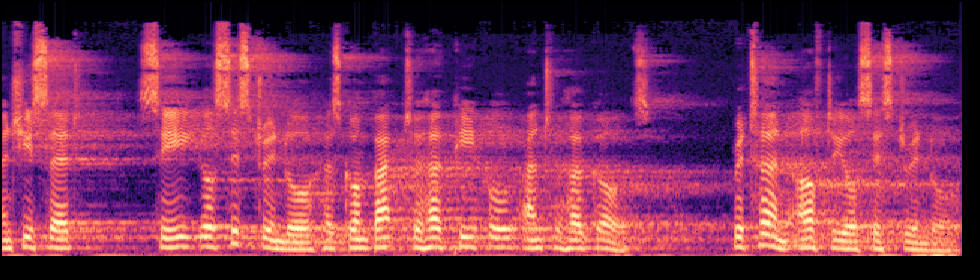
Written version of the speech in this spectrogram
And she said, See, your sister in law has gone back to her people and to her gods. Return after your sister in law.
